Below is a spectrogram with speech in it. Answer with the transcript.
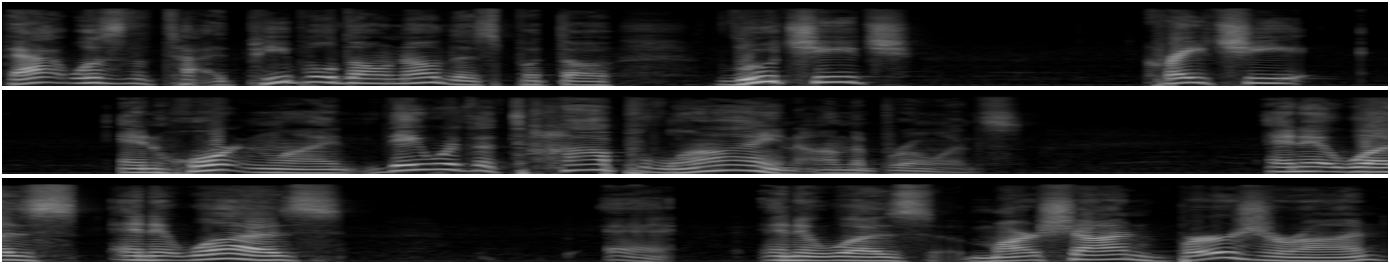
That was the top. People don't know this, but the Lucic, Krejci, and Horton line, they were the top line on the Bruins. And it was and it was eh, and it was Marchand, Bergeron,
